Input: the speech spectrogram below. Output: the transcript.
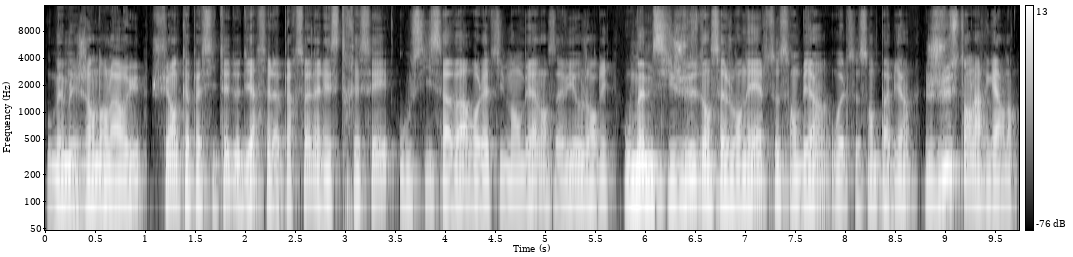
ou même les gens dans la rue, je suis en capacité de dire si la personne elle est stressée ou si ça va relativement bien dans sa vie aujourd'hui. Ou même si juste dans sa journée elle se sent bien ou elle se sent pas bien, juste en la regardant.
